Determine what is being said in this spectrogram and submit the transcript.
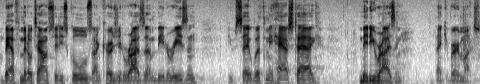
On behalf of Middletown City Schools, I encourage you to rise up and be the reason. If you say it with me, hashtag Middie Rising. Thank you very much.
